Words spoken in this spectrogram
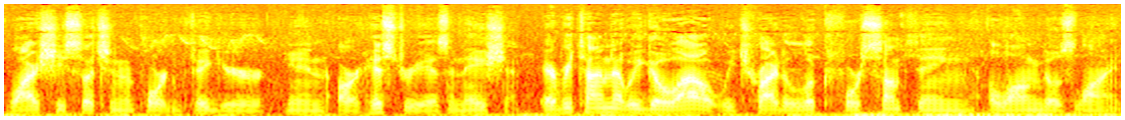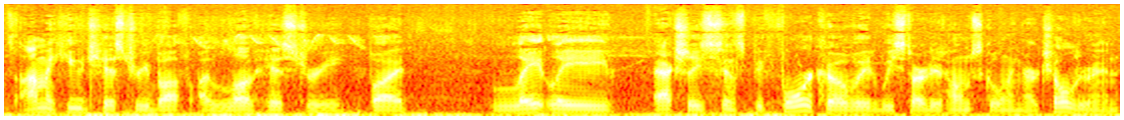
why she's such an important figure in our history as a nation. Every time that we go out, we try to look for something along those lines. I'm a huge history buff. I love history, but lately, actually since before COVID, we started homeschooling our children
